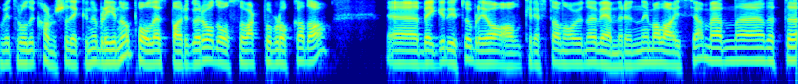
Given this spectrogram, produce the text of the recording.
Vi trodde kanskje det kunne bli noe. Pål Espargaro hadde også vært på blokka da. Eh, begge de to ble jo avkrefta nå under VM-runden i Malaysia, men eh, dette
